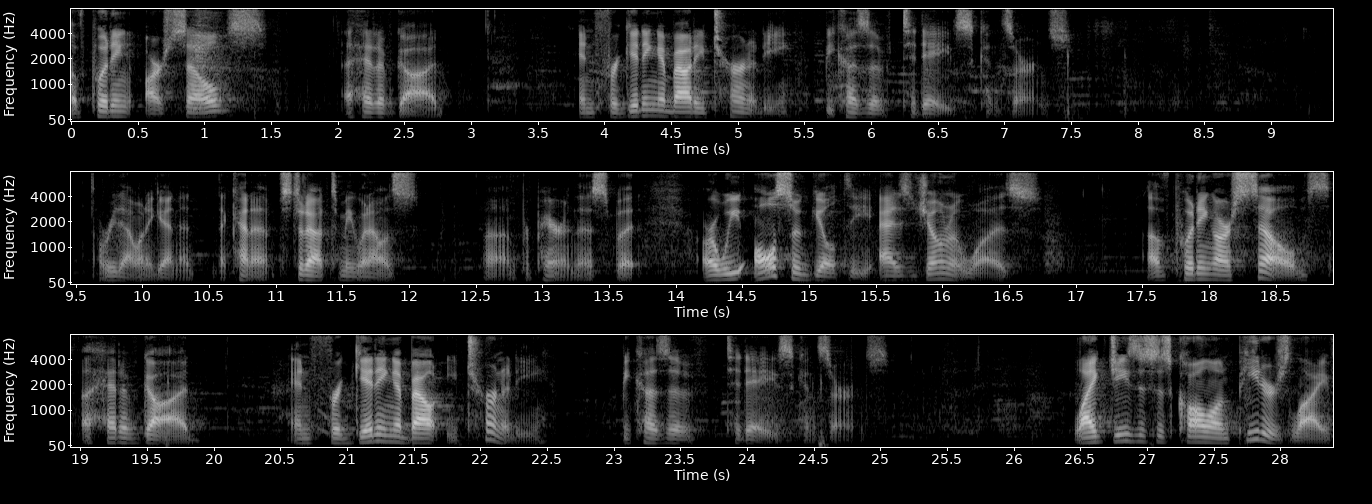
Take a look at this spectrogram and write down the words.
of putting ourselves ahead of God and forgetting about eternity because of today's concerns. I'll read that one again. That, kind of stood out to me when I was uh, preparing this. But are we also guilty, as Jonah was, of putting ourselves ahead of God and forgetting about eternity because of today's concerns? Like Jesus' call on Peter's life,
